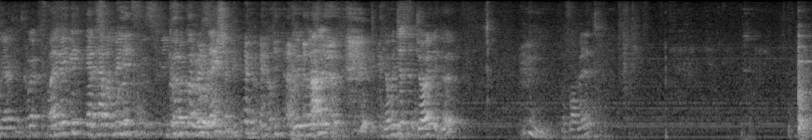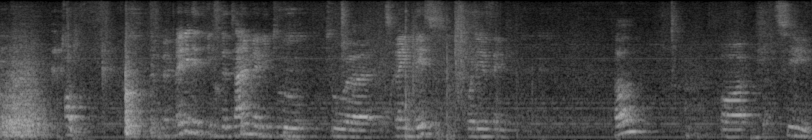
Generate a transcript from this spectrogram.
So we have, Maybe we can have a minutes good, to speak good about conversation. We- we- Can we just enjoy the good? For four minutes? Oh, Maybe it's the time maybe to, to uh, explain this. What do you think? um, Or, let's see.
